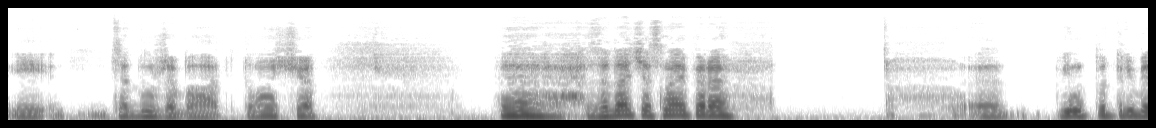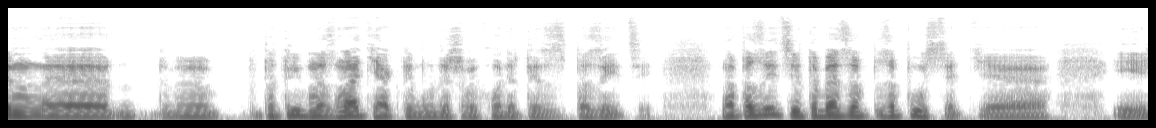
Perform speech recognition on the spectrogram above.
І це дуже багато, тому що е, задача снайпера е, він потрібен, е, е, потрібно знати, як ти будеш виходити з позиції. На позицію тебе запустять, е, і,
